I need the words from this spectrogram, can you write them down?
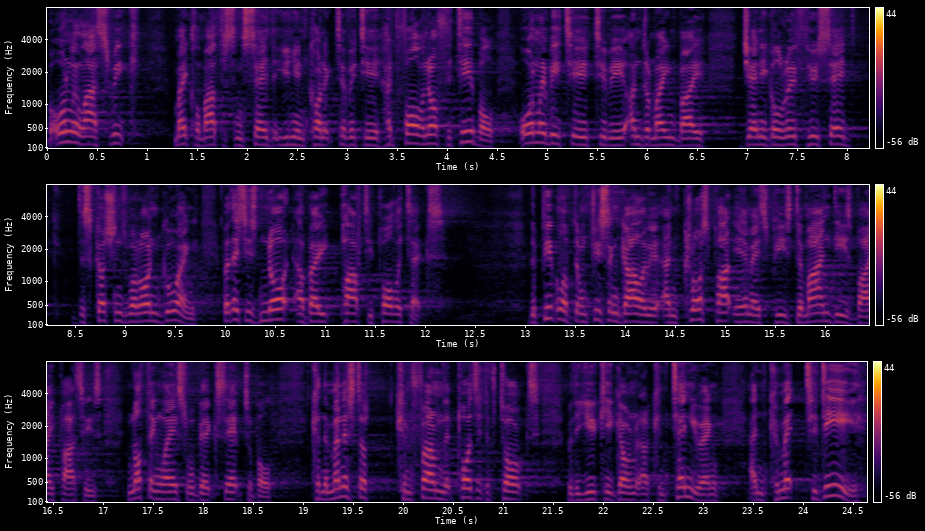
But only last week, Michael Matheson said that union connectivity had fallen off the table, only to, to be undermined by Jenny Gilruth, who said discussions were ongoing. But this is not about party politics. The people of Dumfries and Galloway and cross-party MSPs demand these bypasses. Nothing less will be acceptable. Can the Minister confirm that positive talks with the UK Government are continuing and commit today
